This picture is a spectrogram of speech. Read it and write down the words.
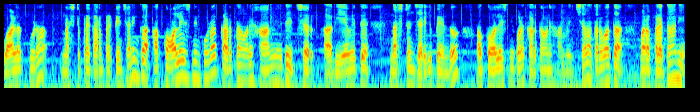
వాళ్ళకు కూడా నష్ట ప్రకారం ప్రకటించారు. ఇంకా ఆ కాలేజ్ని కూడా కడతామని హామీ అయితే ఇచ్చారు. అది ఏవైతే నష్టం జరిగిపోయిందో ఆ కాలేజ్ని కూడా కడతామని హామీ ఇచ్చారు. ఆ తర్వాత మన ప్రధాని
